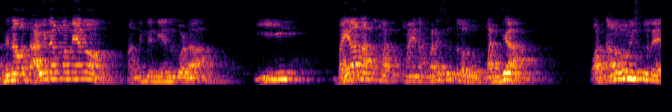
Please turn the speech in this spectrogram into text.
అభినవ దావిదమ్మ నేను. అందుకే నేను కూడా ఈ భయానకమైన పరిస్థితుల మధ్య వాటిని అనుభవిస్తూనే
